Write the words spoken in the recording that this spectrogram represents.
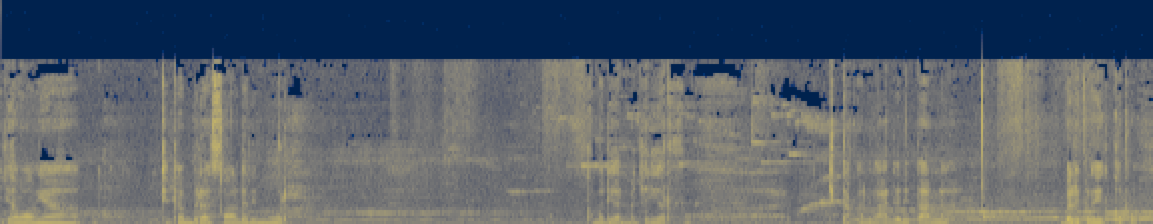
Jadi awalnya kita berasal dari nur kemudian menjadi ruh. Ciptakanlah dari tanah balik lagi ke ruh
